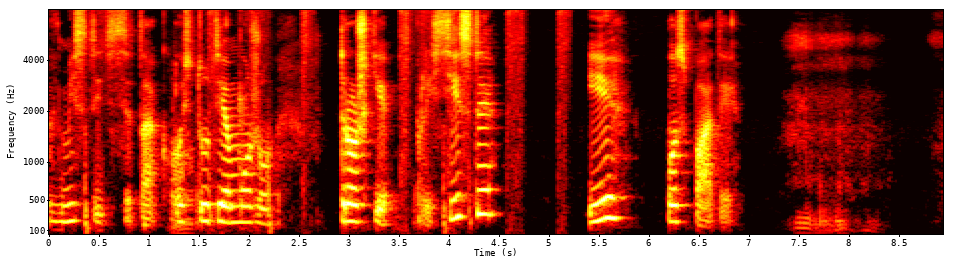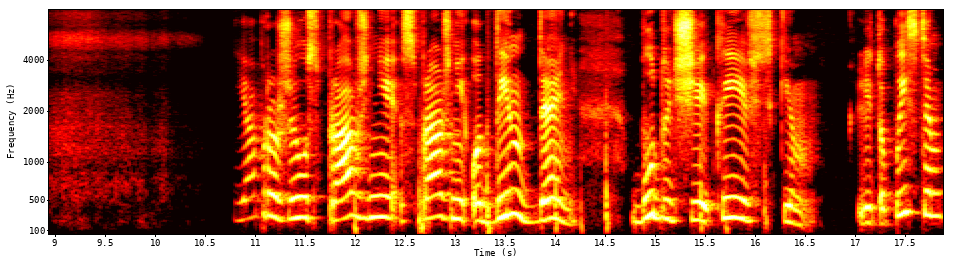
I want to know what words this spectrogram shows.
вміститися. Так, ось тут я можу трошки присісти і поспати. Я прожив справжній, справжній один день, будучи київським літописцем,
